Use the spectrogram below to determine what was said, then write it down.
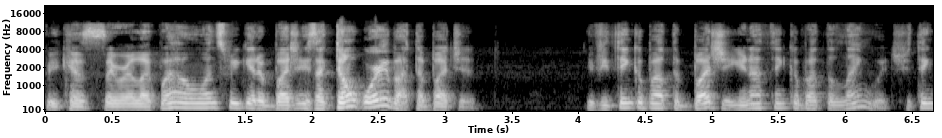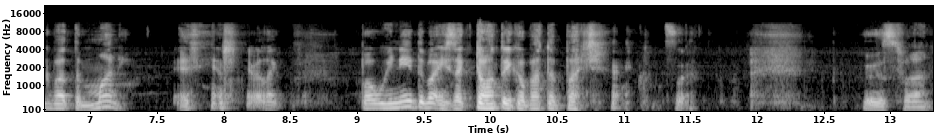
because they were like, well, once we get a budget, he's like, don't worry about the budget. If you think about the budget, you're not thinking about the language. You think about the money. And they're like, but we need the money. He's like, don't think about the budget. so it was fun.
